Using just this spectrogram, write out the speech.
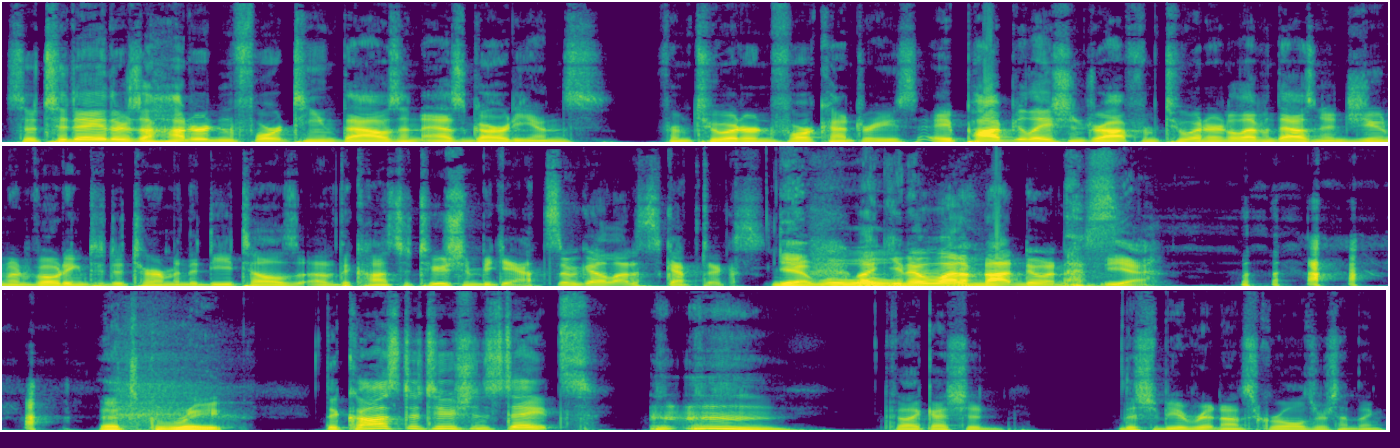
So today there's 114,000 Asgardians from 204 countries. A population drop from 211,000 in June when voting to determine the details of the Constitution began. So we got a lot of skeptics. Yeah. Like, you know what? I'm not doing this. Yeah. That's great. The Constitution states, feel like I should, this should be written on scrolls or something.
